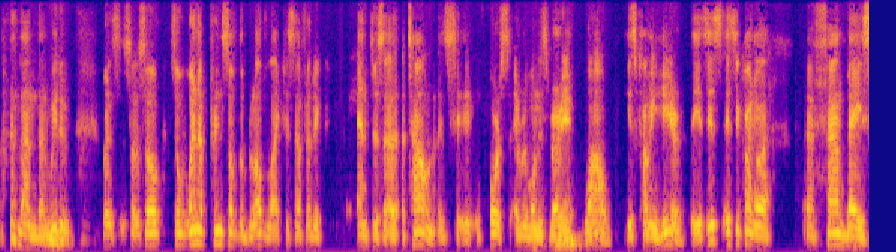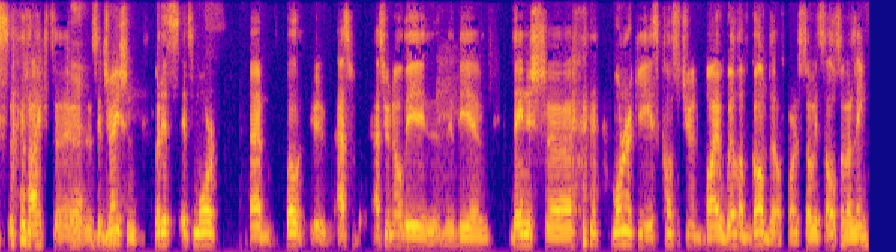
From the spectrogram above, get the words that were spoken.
than than we do. But so so so when a prince of the blood like Christian Frederick enters a, a town, it's it, of course everyone is very wow, he's coming here. It's it's, it's a kind of a, a fan base like yeah. situation, but it's it's more um, well as as you know the the, the um, Danish uh, monarchy is constituted by will of God, of course. So it's also a link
